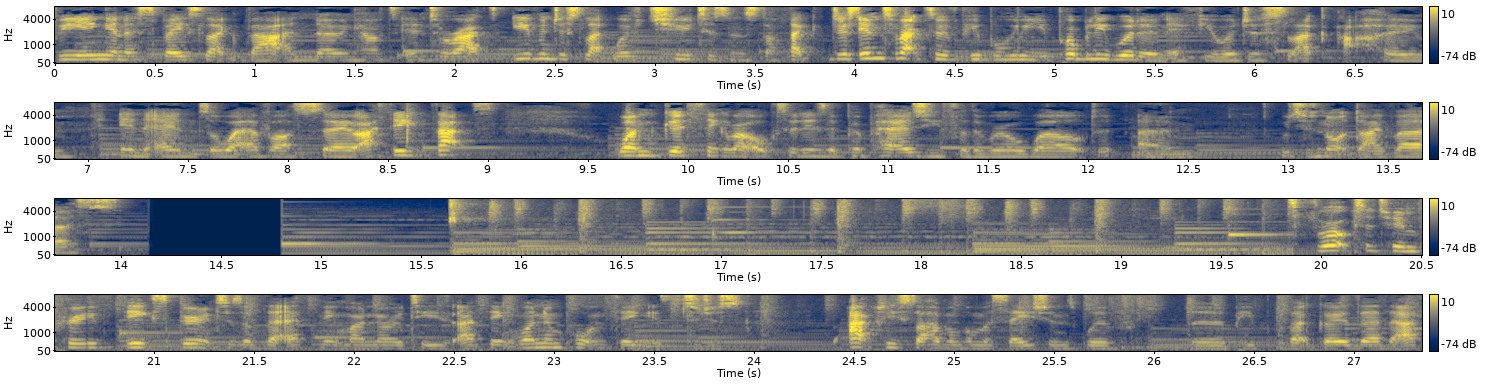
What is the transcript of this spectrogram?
being in a space like that and knowing how to interact even just like with tutors and stuff like just interacting with people who you probably wouldn't if you were just like at home in ends or whatever. So i think that's one good thing about oxford is it prepares you for the real world um, which is not diverse. For oxford to improve the experiences of the ethnic minorities i think one important thing is to just actually start having conversations with the people that go there the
